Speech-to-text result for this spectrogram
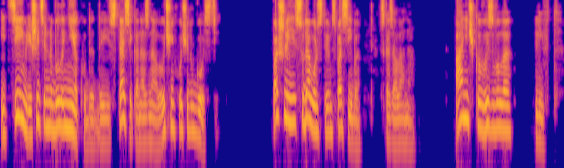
Идти им решительно было некуда, да и Стасик, она знала, очень хочет в гости. — Пошли, с удовольствием, спасибо, — сказала она. Анечка вызвала лифт.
